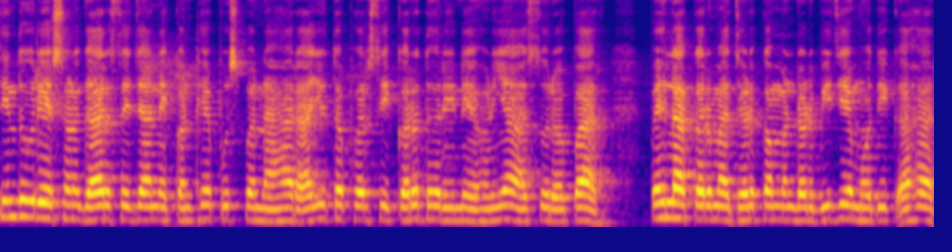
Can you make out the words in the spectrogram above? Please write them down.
સિંદૂરે શણગાર સેજાને કંઠે પુષ્પનાહાર, આયુધ ફરસી કર ધરીને હણિયા અસુર અપાર. પહેલા કરમાં જળકમંડળ બીજે મોદિક આહાર.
